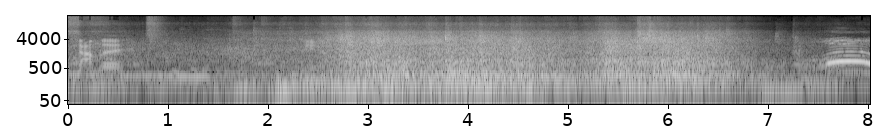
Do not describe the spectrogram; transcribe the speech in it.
กดำเลยนี่ครับเออ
